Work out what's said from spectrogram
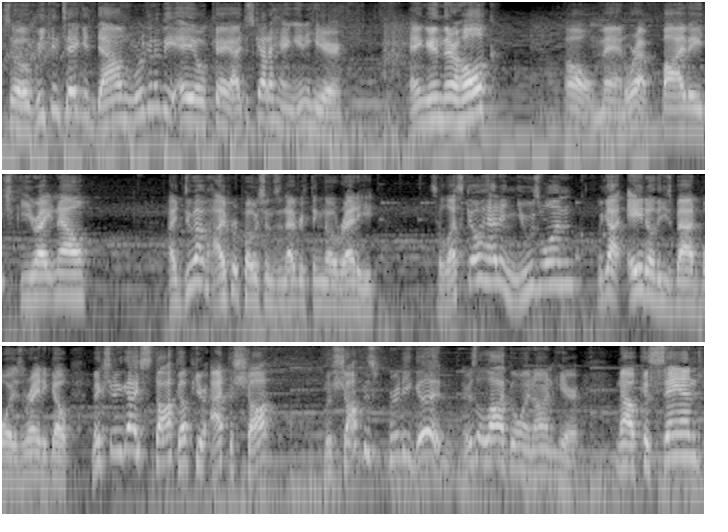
So if we can take it down, we're to be A-okay. I just got to hang in here. Hang in there, Hulk. Oh, man. We're at 5 HP right now. I do have Hyper Potions and everything, though, ready. So let's go ahead and use one. We got eight of these bad boys ready to go. Make sure you guys stock up here at the shop. The shop is pretty good. There's a lot going on here. Now, Cassand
